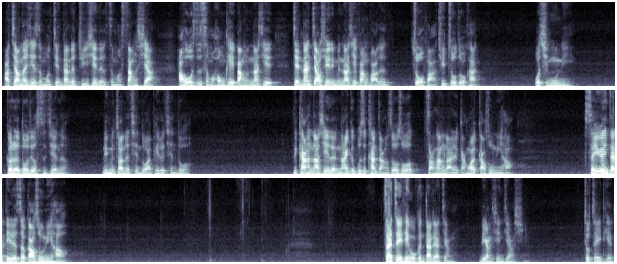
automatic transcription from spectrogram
啊，教那些什么简单的均线的什么上下，啊，或者是什么红 K 棒的那些简单教学，你们那些方法的做法去做做看。我请问你，隔了多久时间了？你们赚的钱多还赔的钱多？你看看那些人，哪一个不是看涨的时候说涨上来了，赶快告诉你好？谁愿意在跌的时候告诉你好？在这一天，我跟大家讲量先价行，就这一天，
